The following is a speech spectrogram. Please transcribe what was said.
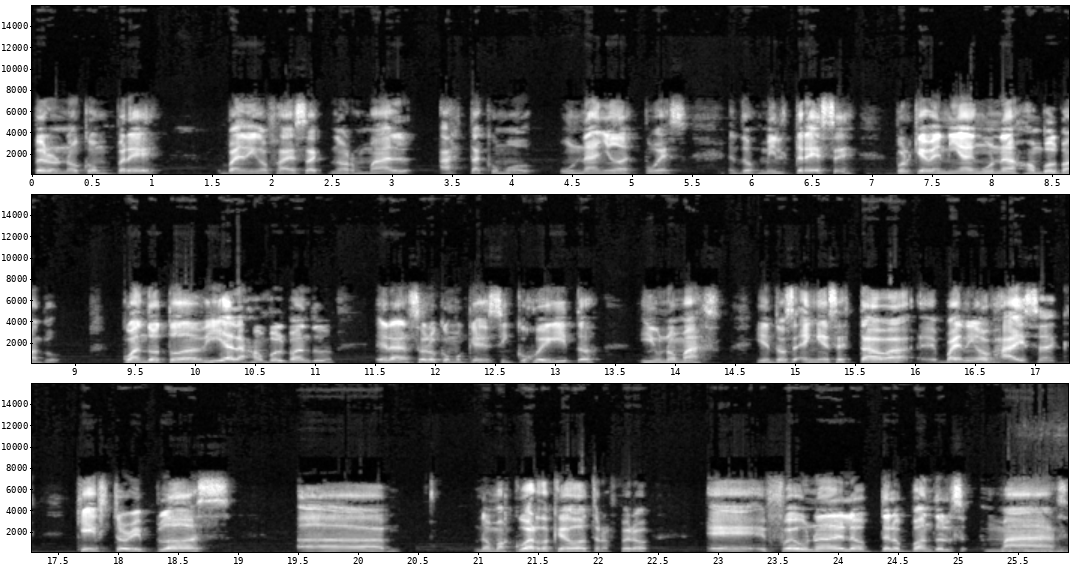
pero no compré Binding of Isaac normal hasta como un año después, en 2013, porque venía en una Humble Bundle. Cuando todavía la Humble Bundle eran solo como que cinco jueguitos y uno más. Y entonces en ese estaba eh, Binding of Isaac, Cave Story Plus, uh, no me acuerdo qué otros, pero eh, fue uno de los, de los bundles más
